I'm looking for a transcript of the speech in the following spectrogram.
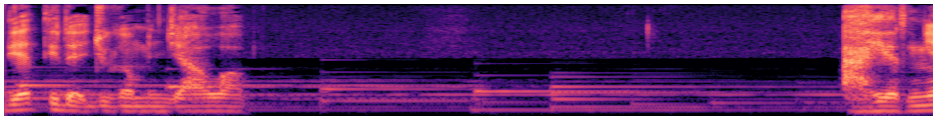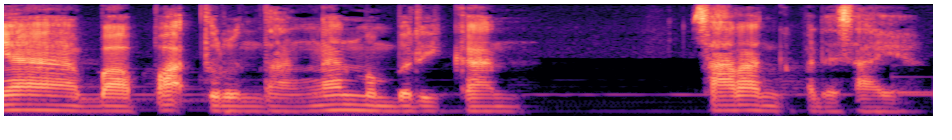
dia tidak juga menjawab. Akhirnya bapak turun tangan memberikan saran kepada saya.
